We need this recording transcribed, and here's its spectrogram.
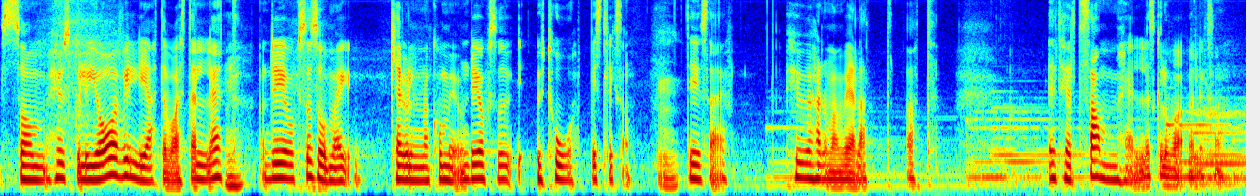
som hur skulle jag vilja att det var istället? Mm. Det är också så med Carolina kommun, det är också utopiskt liksom. Mm. Det är så här, hur hade man velat att ett helt samhälle skulle vara liksom?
